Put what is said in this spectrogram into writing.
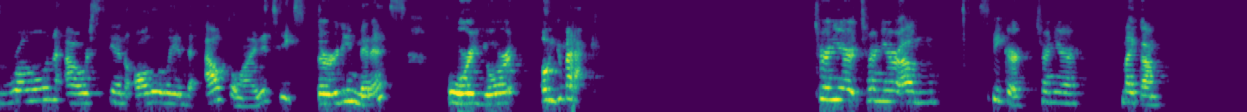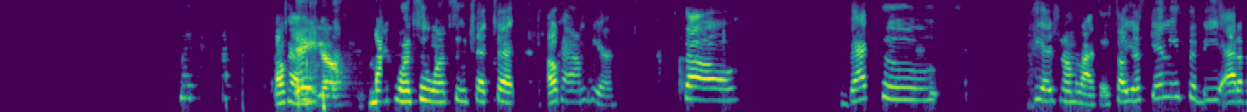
thrown our skin all the way into alkaline. It takes 30 minutes for your, oh, you're back. Turn your turn your um speaker. Turn your mic on. Mic. Okay. There you go. Mic one two one two check check. Okay, I'm here. So back to pH normalizer. So your skin needs to be at a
